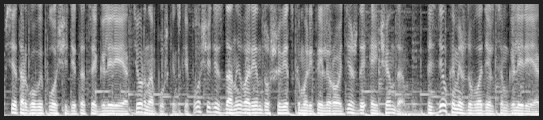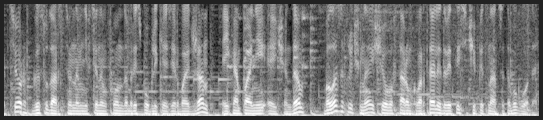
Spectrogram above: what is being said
Все торговые площади ТЦ «Галерея Актер» на Пушкинской площади сданы в аренду шведскому ритейлеру одежды H&M. Сделка между владельцем галереи «Актер», Государственным нефтяным фондом Республики Азербайджан и компанией H&M была заключена еще во втором квартале 2015 года.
